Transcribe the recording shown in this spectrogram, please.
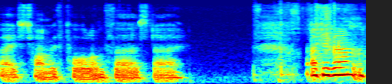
FaceTime with Paul on Thursday? I didn't.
